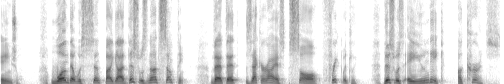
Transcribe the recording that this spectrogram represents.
angel, one that was sent by God. This was not something that, that Zacharias saw frequently. This was a unique occurrence.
